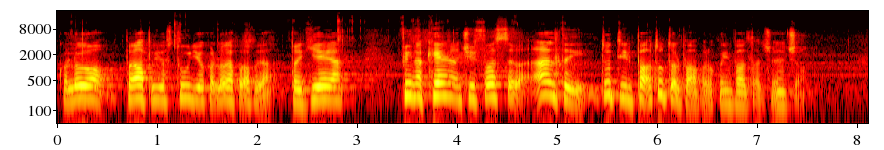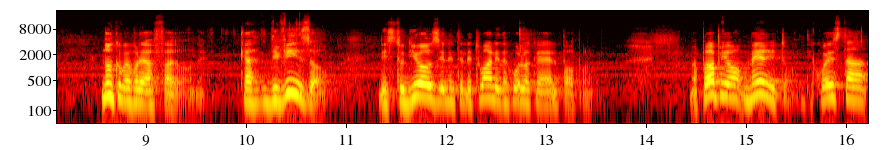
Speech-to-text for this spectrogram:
con il loro proprio studio, con la loro propria preghiera, fino a che non ci fossero altri, il, tutto il popolo coinvolto in ciò. Non come voleva Faraone, che ha diviso gli studiosi, gli intellettuali da quello che è il popolo. Ma proprio merito di, questa,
